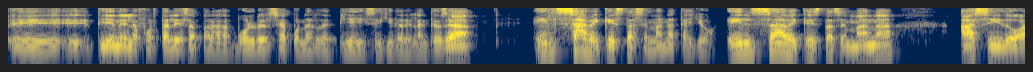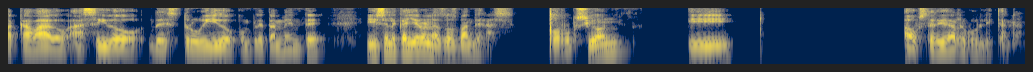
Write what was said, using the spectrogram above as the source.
eh, tiene la fortaleza para volverse a poner de pie y seguir adelante. O sea, él sabe que esta semana cayó, él sabe que esta semana ha sido acabado, ha sido destruido completamente y se le cayeron las dos banderas, corrupción y austeridad republicana.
